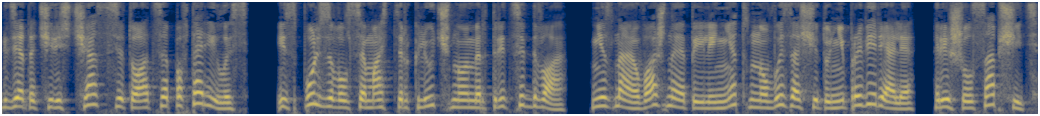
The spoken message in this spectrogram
Где-то через час ситуация повторилась. Использовался мастер-ключ номер 32. Не знаю, важно это или нет, но вы защиту не проверяли. Решил сообщить.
